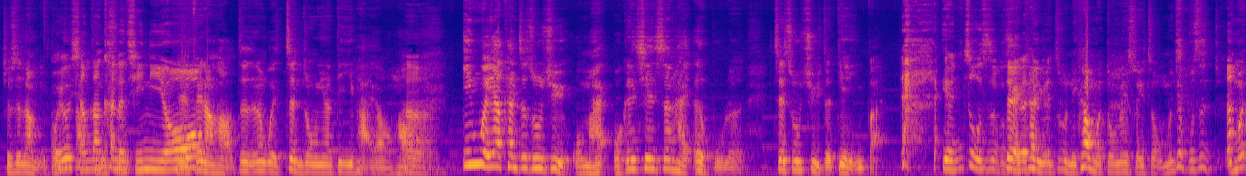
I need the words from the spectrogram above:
就是让你不我又相当看得起你对，哦非。常好，这是那位正中央第一排哦，哈、嗯，因为要看这出剧，我们还我跟先生还恶补了这出剧的电影版，原著是不是？对，看原著，你看我们多没水准，我们就不是我们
